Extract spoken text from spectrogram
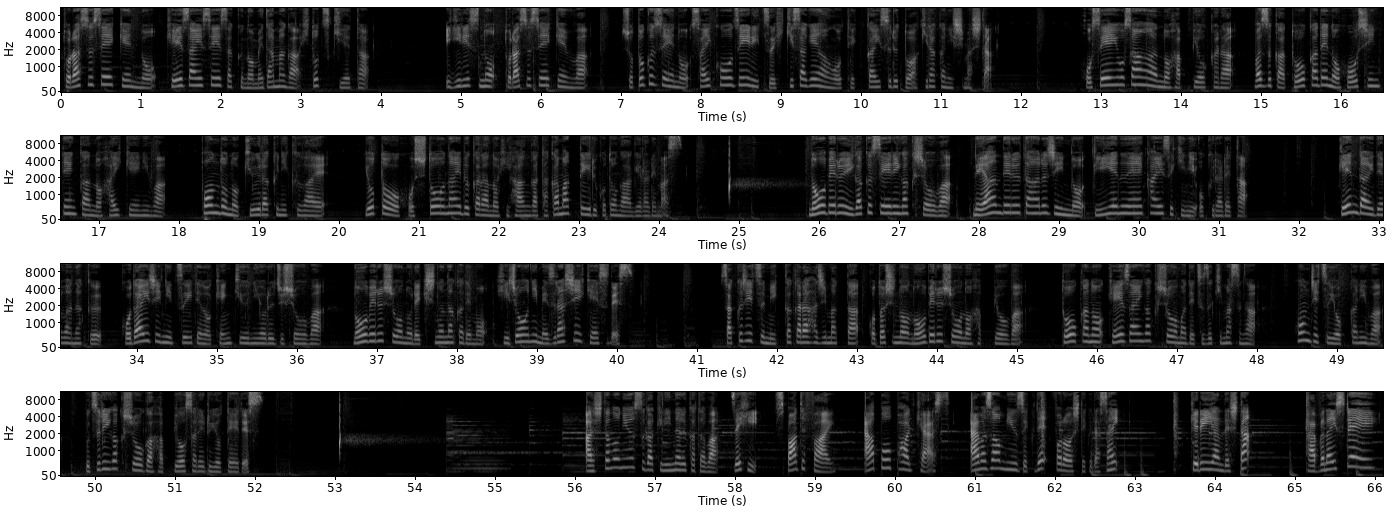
トラス政権の経済政策の目玉が一つ消えた。イギリスのトラス政権は所得税の最高税率引き下げ案を撤回すると明らかにしました。補正予算案の発表からわずか10日での方針転換の背景には、ポンドの急落に加え、与党保守党内部からの批判が高まっていることが挙げられます。ノーベル医学生理学賞はネアンデルタール人の DNA 解析に贈られた。現代ではなく古代人についての研究による受賞はノーベル賞の歴史の中でも非常に珍しいケースです。昨日3日から始まった今年のノーベル賞の発表は10日の経済学賞まで続きますが本日4日には物理学賞が発表される予定です明日のニュースが気になる方はぜひ Spotify、Apple Podcast、Amazon Music でフォローしてくださいケリーアンでした Have a nice day!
